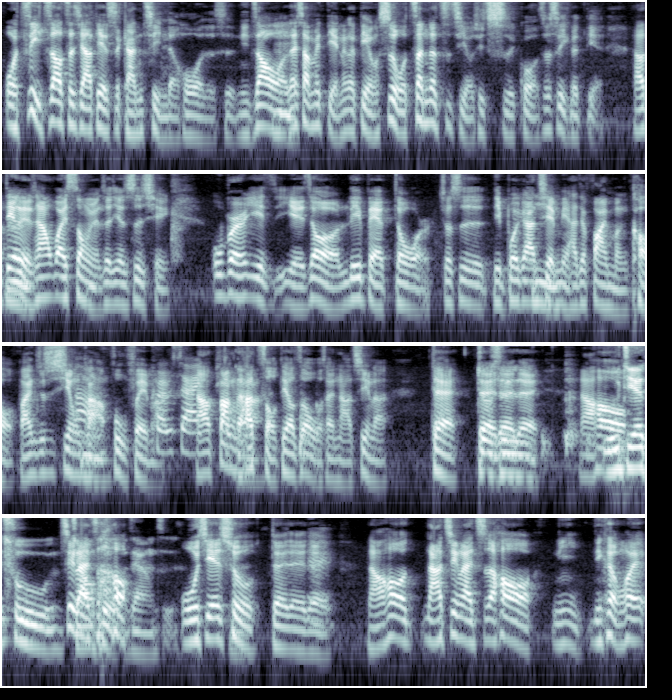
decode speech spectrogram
我自己知道这家店是干净的，或者是你知道我在上面点那个店，嗯、是我真的自己有去吃过，这是一个点。然后第二点，像外送员这件事情、嗯、，Uber 也也就 leave at door，就是你不会跟他见面，嗯、他就放在门口，反正就是信用卡付费嘛，嗯、然后放了他走掉之后，我才拿进来。对对对对，然后无接触进来之后这样子，无接触，对对对，然后拿进来之后，你你可能会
